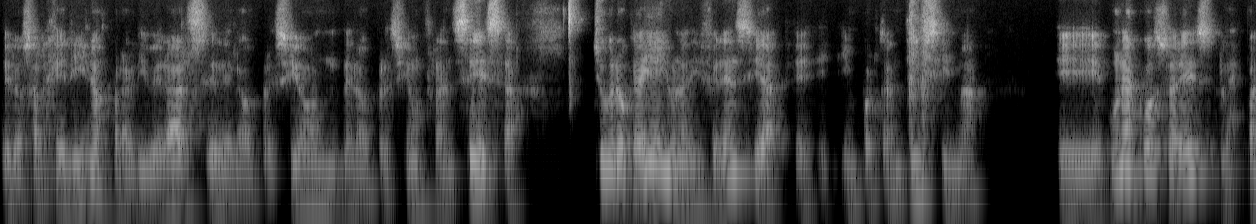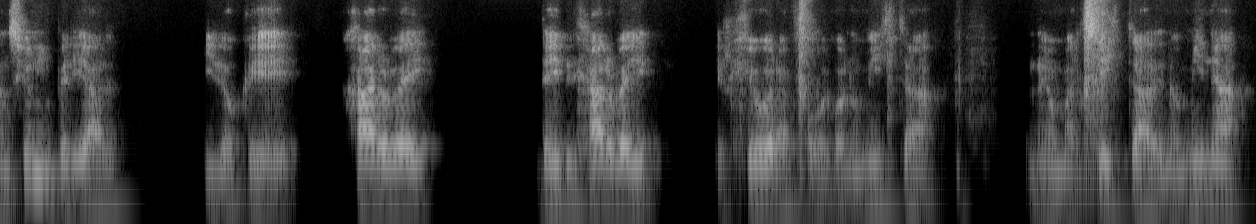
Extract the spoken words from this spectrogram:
de los argelinos para liberarse de la opresión, de la opresión francesa. Yo creo que ahí hay una diferencia eh, importantísima. Eh, una cosa es la expansión imperial y lo que Harvey, David Harvey, el geógrafo, economista, neomarxista, denomina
